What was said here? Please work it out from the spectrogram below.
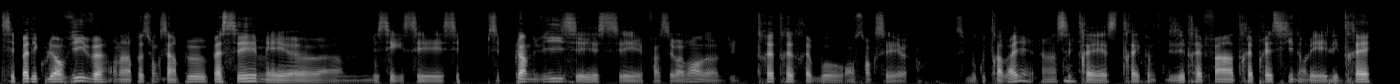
c'est pas des couleurs vives on a l'impression que c'est un peu passé mais, euh, mais c'est, plein de vie c'est, c'est, enfin, c'est vraiment du très très très beau on sent que c'est c'est beaucoup de travail. Hein. c'est très, très, comme tu disais, très fin, très précis dans les, les traits.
